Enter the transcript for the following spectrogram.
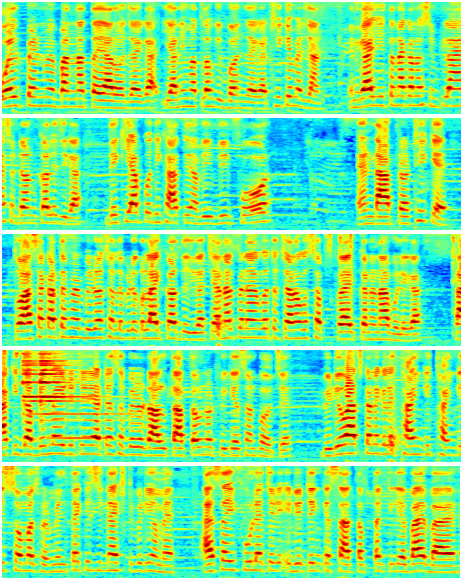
ऑयल पेंट में बनना तैयार हो जाएगा, यानी मतलब कि बन जाएगा, ठीक है मेरे जान एंड गाइज़ इतना करना सिंपल यहाँ से डन कर लीजिएगा। देखिए, आपको दिखाते हैं अभी बिफोर एंड आफ्टर ठीक है? तो आशा करते हैं फ्रेंड वीडियो चलते वीडियो को लाइक कर दीजिएगा। चैनल पर आएँगे तो चैनल को सब्सक्राइब करना ना भूलेगा ताकि जब भी मैं एडिटिंग डाटा से वीडियो डालूँ तो आप तक नोटिफिकेशन पहुँचे। वीडियो वॉच करने के लिए thank you thank you so much फिर मिलते हैं किसी नेक्स्ट वीडियो में। ऐसा ही फुल एच एडिटिंग के साथ, तब तक के लिए बाय बाय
